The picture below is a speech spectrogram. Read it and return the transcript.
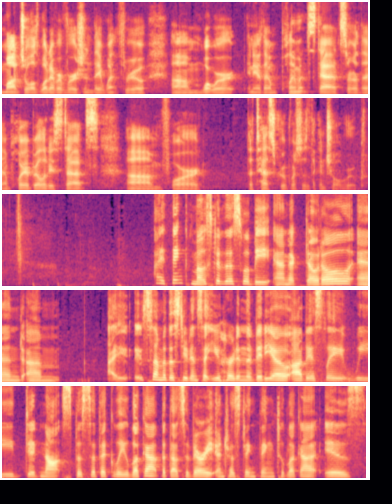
modules, whatever version they went through, um, what were any of the employment stats or the employability stats um, for the test group versus the control group? I think most of this will be anecdotal and um, I, some of the students that you heard in the video, obviously, we did not specifically look at, but that's a very interesting thing to look at is,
